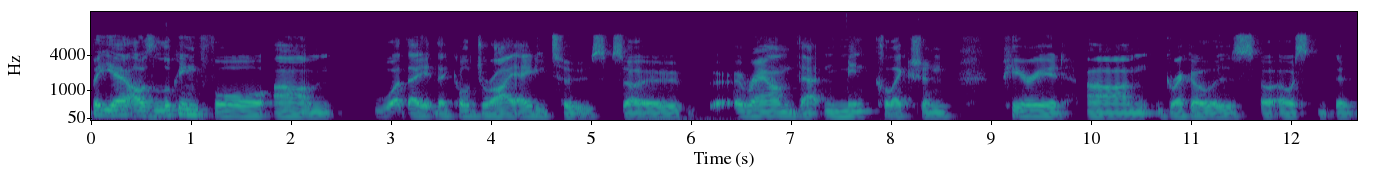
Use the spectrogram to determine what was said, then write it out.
but yeah, I was looking for um, what they, they call dry 82s. So around that mint collection period, um, Greco was, or, or the,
